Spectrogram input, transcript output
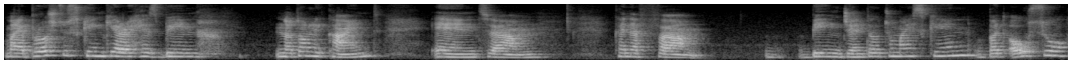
my approach to skincare has been not only kind and um, kind of um, being gentle to my skin but also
